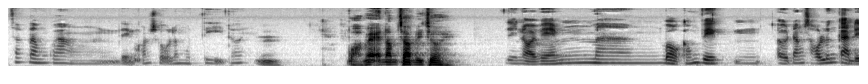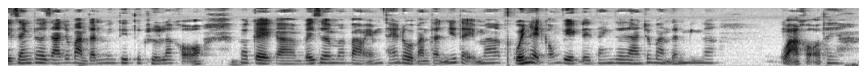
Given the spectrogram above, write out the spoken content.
chắc tầm khoảng đến con số là một tỷ thôi. Bỏ mẹ 500 đi chơi. Để nói với em mà bỏ công việc ừ, ở đằng sau lưng cả để dành thời gian cho bản thân mình thì thực sự là khó. Và kể cả bây giờ mà bảo em thay đổi bản thân như thế mà quên hết công việc để dành thời gian cho bản thân mình là quá khó thôi à.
